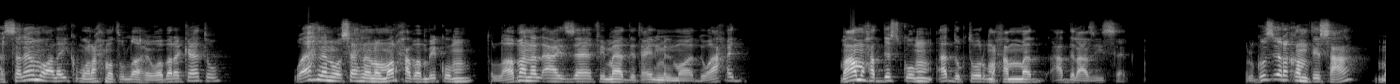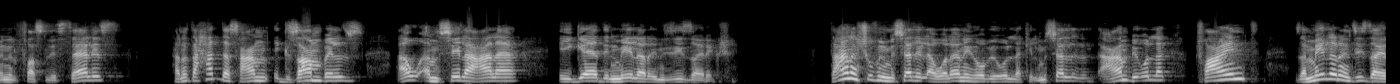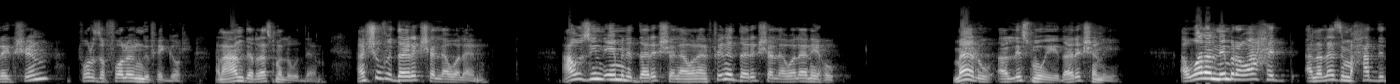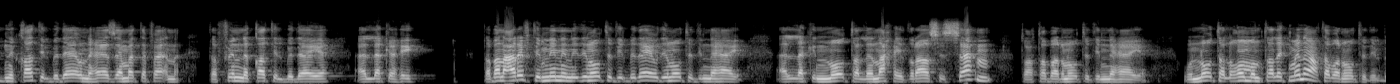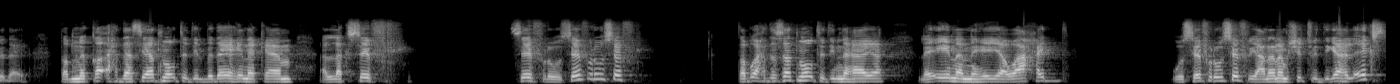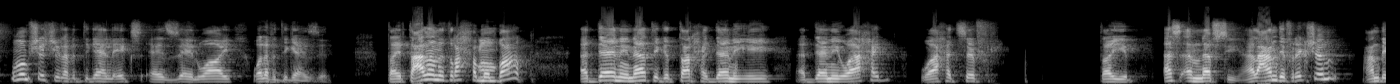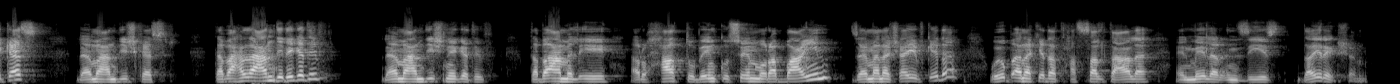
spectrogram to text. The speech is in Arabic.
السلام عليكم ورحمة الله وبركاته. وأهلا وسهلا ومرحبا بكم طلابنا الأعزاء في مادة علم المواد واحد مع محدثكم الدكتور محمد عبد العزيز سالم. في الجزء رقم تسعة من الفصل الثالث هنتحدث عن examples أو أمثلة على إيجاد الميلر in this direction. تعال نشوف المثال الأولاني هو بيقول لك المثال العام بيقول لك find the Miller indices direction for the following figure. أنا عندي الرسمة اللي قدامي. هنشوف ال direction الأولاني. عاوزين إيه من ال direction الأولاني؟ فين ال direction الأولاني أهو؟ ماله؟ قال اسمه إيه؟ direction إيه؟ اولا نمرة واحد أنا لازم أحدد نقاط البداية والنهاية زي ما اتفقنا. طب فين نقاط البداية؟ قال لك أهي. طب أنا عرفت منين إن دي نقطة البداية ودي نقطة النهاية؟ قال لك النقطة اللي ناحية رأس السهم تعتبر نقطة النهاية. والنقطة اللي هو منطلق منها يعتبر نقطة البداية. طب نقاط إحداثيات نقطة البداية هنا كام؟ قال لك صفر. صفر وصفر وصفر. طب وإحداثيات نقطة النهاية لقينا إن هي واحد وصفر وصفر، يعني أنا مشيت في اتجاه ال X وما مشيتش لا في اتجاه ال X زي ال Y ولا في اتجاه ال Z. طيب تعالى نطرحهم من بعض. أداني ناتج الطرح أداني إيه؟ أداني واحد واحد صفر. طيب أسأل نفسي هل عندي fraction؟ عندي كسر؟ لا ما عنديش كسر. طب هل عندي negative؟ لا ما عنديش نيجاتيف. طب أعمل إيه؟ أروح حاطه بين قوسين مربعين زي ما أنا شايف كده ويبقى أنا كده اتحصلت على ال Miller indices direction.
